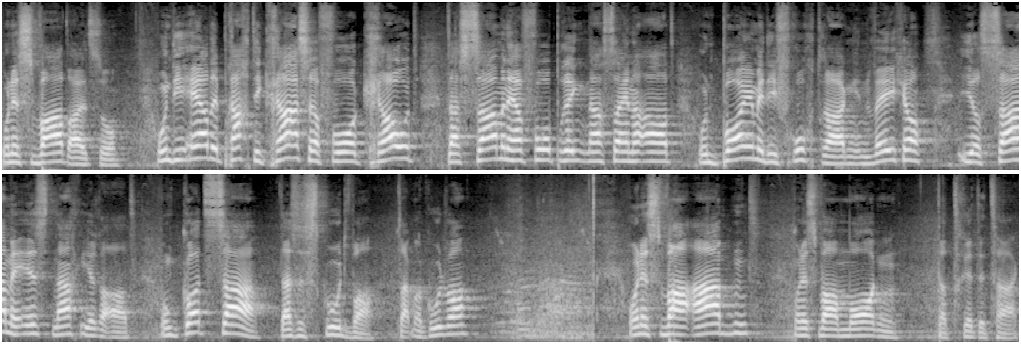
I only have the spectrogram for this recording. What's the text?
Und es ward also. Und die Erde brachte Gras hervor, Kraut, das Samen hervorbringt nach seiner Art, und Bäume, die Frucht tragen, in welcher ihr Same ist nach ihrer Art. Und Gott sah, dass es gut war. Sag mal, gut war? Und es war Abend und es war Morgen, der dritte Tag.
